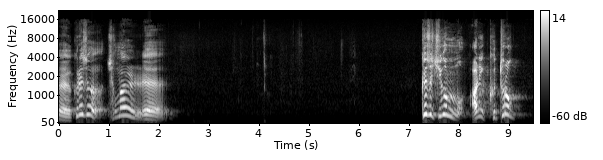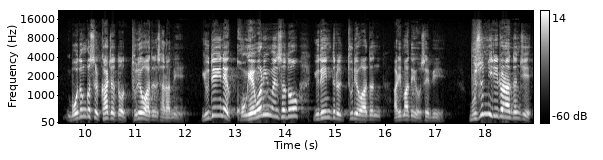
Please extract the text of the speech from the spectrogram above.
예, 그래서 정말, 예, 그래서 지금, 아니, 그토록 모든 것을 가져도 두려워하던 사람이 유대인의 공회원이면서도 유대인들을 두려워하던 아리마대 요셉이 무슨 일이 일어나든지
